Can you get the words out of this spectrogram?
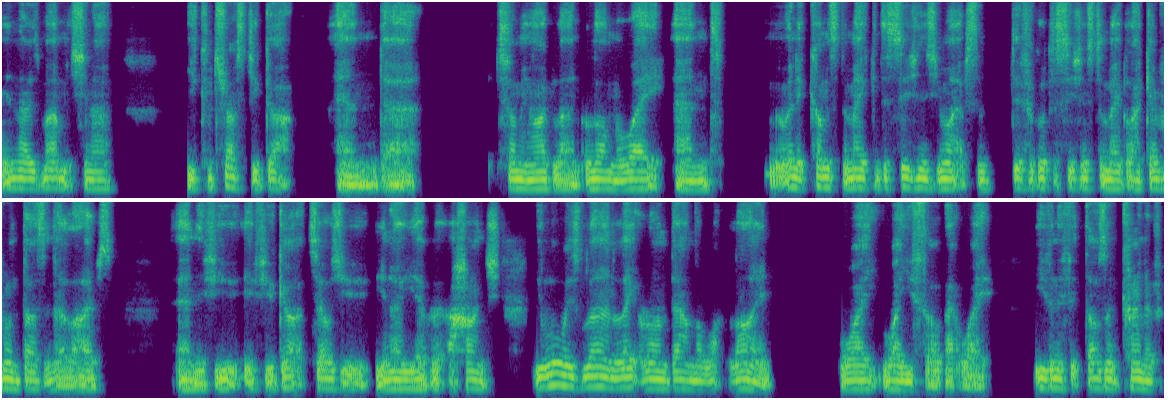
in those moments you know you can trust your gut. And uh, something I've learned along the way. And when it comes to making decisions, you might have some difficult decisions to make, like everyone does in their lives. And if you if your gut tells you, you know, you have a, hunch, you'll always learn later on down the line why why you felt that way, even if it doesn't kind of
